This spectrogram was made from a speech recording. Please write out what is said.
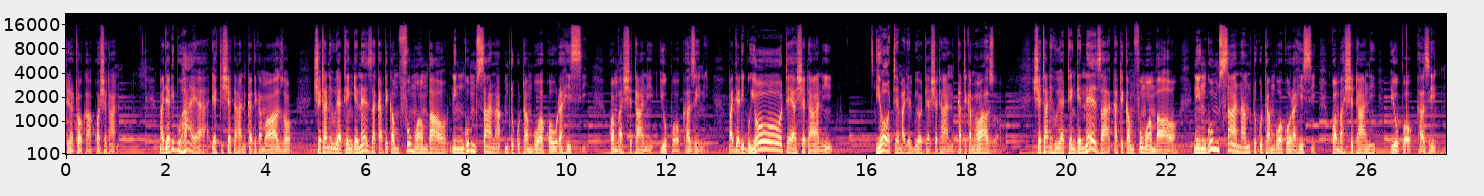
linatoka kwa shetani. Majaribu haya ya kishetani katika mawazo shetani huyatengeneza katika mfumo ambao ni ngumu sana mtu kutambua kwa urahisi kwamba shetani yupo kazini. Majaribu yote ya shetani yote majaribu yote ya shetani katika mawazo. Shetani huyatengeneza katika mfumo ambao ni ngumu sana mtu kutambua kwa urahisi kwamba shetani yupo kazini.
